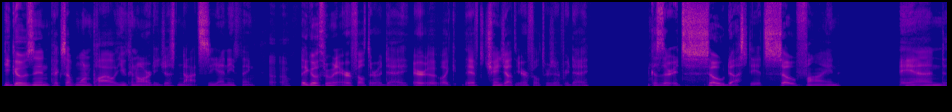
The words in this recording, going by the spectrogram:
He goes in, picks up one pile. You can already just not see anything Uh oh. they go through an air filter a day. Air, uh, like they have to change out the air filters every day because it's so dusty, it's so fine, and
